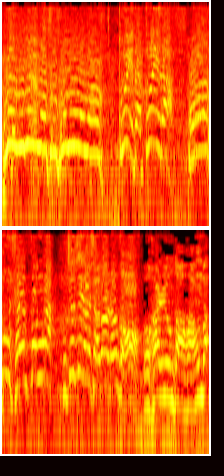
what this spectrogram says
我我我走错路了吗？对的，对的，路全封了，你就这条小道能走。我还是用导航吧。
